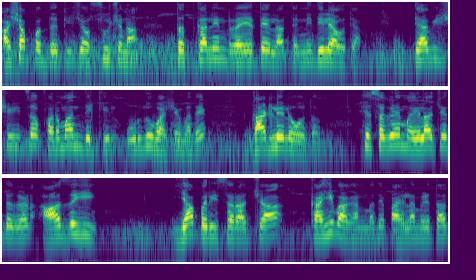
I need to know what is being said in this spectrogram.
अशा पद्धतीच्या सूचना तत्कालीन रयतेला त्यांनी दिल्या होत्या. त्याविषयीचं फरमान देखील उर्दू भाषेमध्ये काढलेलं होतं. हे सगळे मैलाचे दगड आजही या परिसराच्या काही भागांमध्ये पाहायला मिळतात.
